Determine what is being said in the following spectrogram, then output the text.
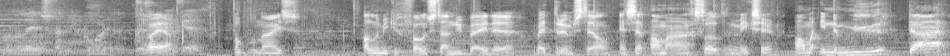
gewoon alleen als je gaat recorden. Oh ja. Eh, Ook wel nice. Alle microfoons staan nu bij, de, bij het drumstel. En ze zijn allemaal aangesloten aan de mixer. Allemaal in de muur, daar.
